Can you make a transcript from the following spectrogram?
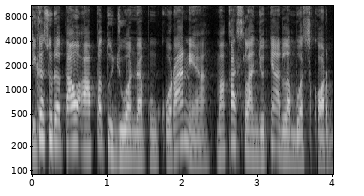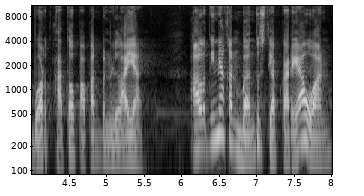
Jika sudah tahu apa tujuan dan pengukurannya, maka selanjutnya adalah membuat scoreboard atau papan penilaian. Alat ini akan membantu setiap karyawan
